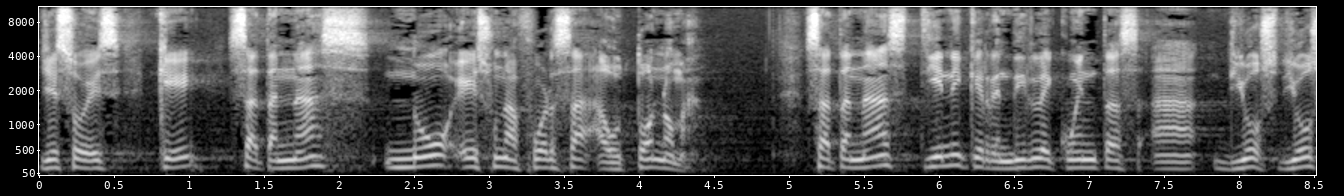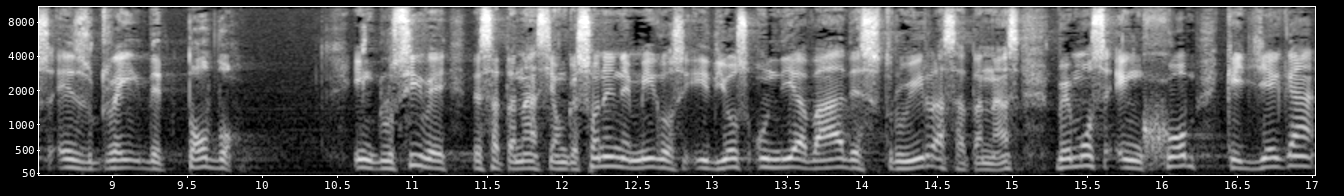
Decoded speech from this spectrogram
Y eso es que Satanás no es una fuerza autónoma. Satanás tiene que rendirle cuentas a Dios. Dios es rey de todo, inclusive de Satanás. Y aunque son enemigos y Dios un día va a destruir a Satanás, vemos en Job que llega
